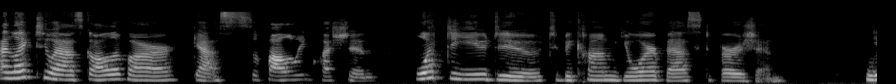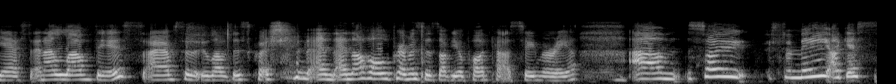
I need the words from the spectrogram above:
I like to ask all of our guests the following question. What do you do to become your best version Yes, and I love this. I absolutely love this question and, and the whole premises of your podcast too, Maria. Um, so for me, I guess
